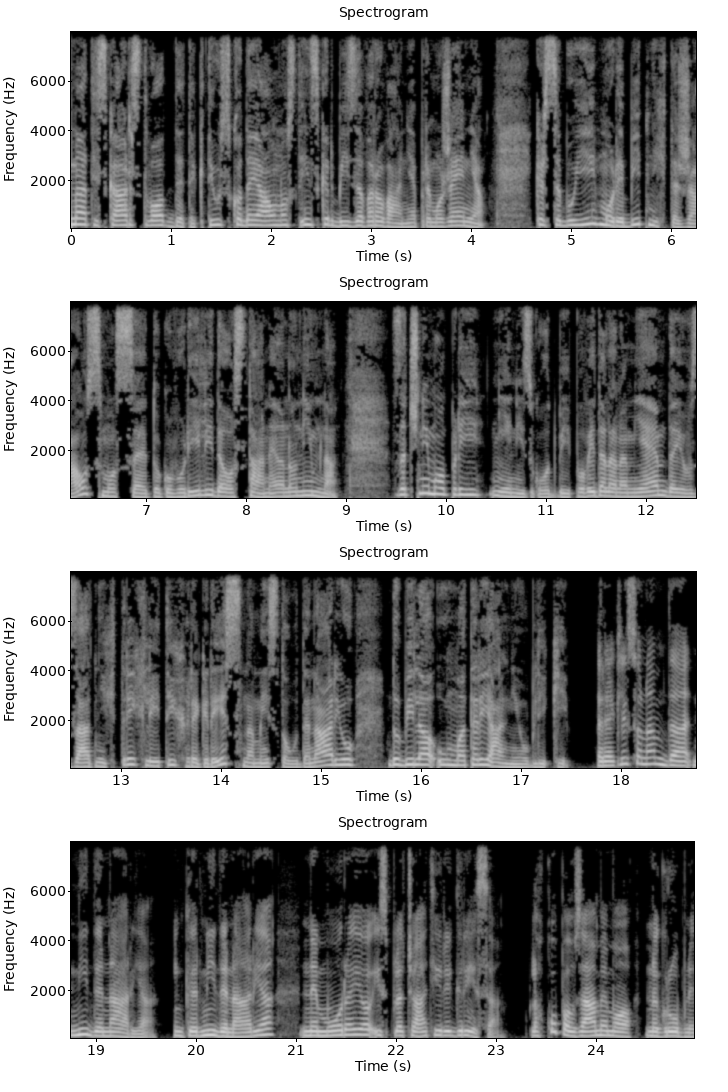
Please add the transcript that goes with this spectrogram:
ima tiskarstvo, detektivsko dejavnost in skrbi za varovanje premoženja. Ker se boji morebitnih težav, smo se dogovorili, da ostane anonimna. Začnimo pri njeni zgodbi. Povedala nam je, da je v zadnjih treh letih regres na mesto v denarju dobila v materialni obliki. Rekli so nam, da ni denarja in ker ni denarja, ne morejo izplačati regresa. Lahko pa vzamemo nagrobne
